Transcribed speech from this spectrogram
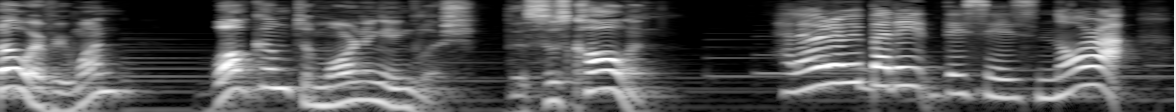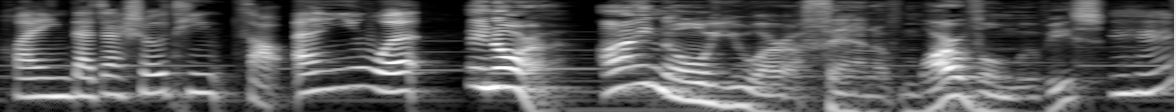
Hello, everyone. Welcome to Morning English. This is Colin. Hello, everybody. This is Norah. 欢迎大家收听早安英文。Hey, Norah. I know you are a fan of Marvel movies. Mm-hmm.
